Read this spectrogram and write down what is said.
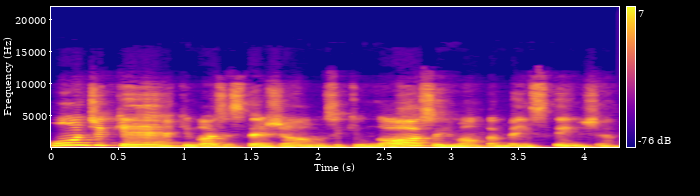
Onde quer que nós estejamos e que o nosso irmão também esteja,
